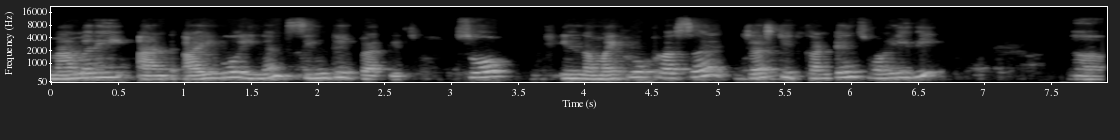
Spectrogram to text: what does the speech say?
memory, and I/O in a single package. So in the microprocessor, just it contains only the uh,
